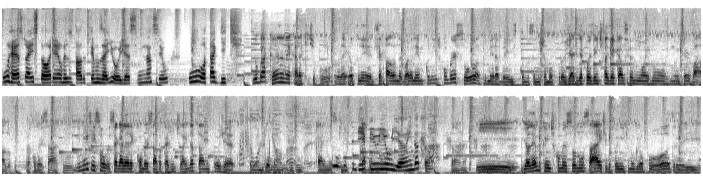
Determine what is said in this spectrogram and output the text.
o resto é a história, é o resultado que temos aí hoje. Assim nasceu o Otageek. E o bacana, né, cara, que tipo, eu, eu você falando agora, eu lembro quando a gente conversou a primeira vez, quando você me chamou pro projeto, e depois a gente fazia aquelas reuniões no, no intervalo pra conversar com. E nem sei se, se a galera que conversava com a gente lá ainda tá no projeto. Eu lembro de, algum, de alguns carinhas que. O Felipe e o Ian ainda estão. Então, né? E, e eu lembro que a gente começou num site, depois a gente migrou pro outro, e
